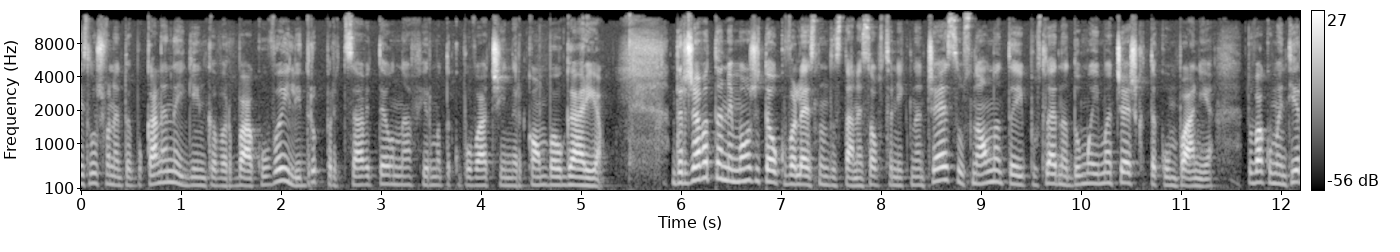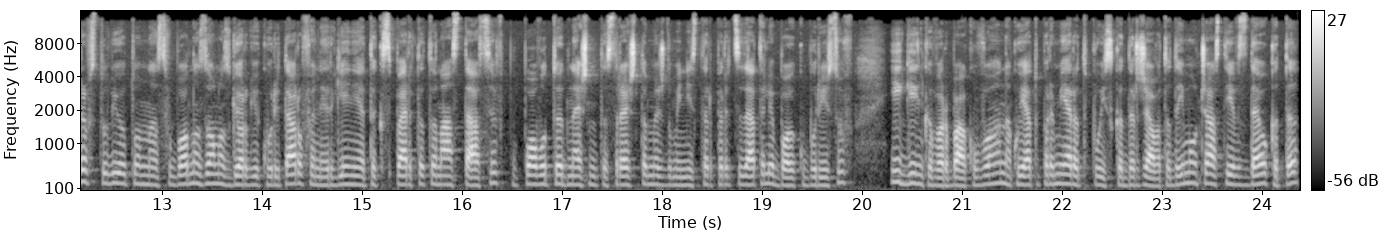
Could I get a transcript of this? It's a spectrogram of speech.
На изслушването е поканена и Гинка Върбакова или друг представител на фирмата купувачи Инерком България. Държавата не може толкова лесно да стане собственик на ЧЕС. Основната и последна дума има чешката компания. Това коментира в студиото на Свободна зона с Георги Коритаров енергийният експерт Атанас Тасев по повод днешната среща между министър-председателя Бойко Борисов и Гинка Върбакова, на която премиерът поиска държавата да има участие в сделката,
